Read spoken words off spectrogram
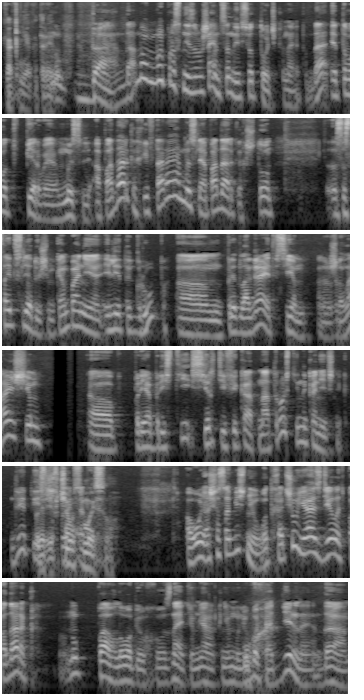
как некоторые. Ну, да, да, но мы просто не завышаем цены, и все, точка на этом, да. Это вот первая мысль о подарках. И вторая мысль о подарках, что состоит в следующем. Компания Elite Group э, предлагает всем желающим э, приобрести сертификат на трость и наконечник. 2000 Подожди, в чем смысл? А, ой, я сейчас объясню. Вот хочу я сделать подарок ну, Павлу Обиуху, знаете, у меня к нему любовь Ух. отдельная, да,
